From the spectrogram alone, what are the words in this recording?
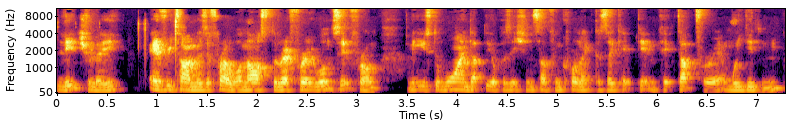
literally every time there's a throw-on, ask the referee who wants it from. And he used to wind up the opposition something chronic because they kept getting picked up for it, and we didn't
